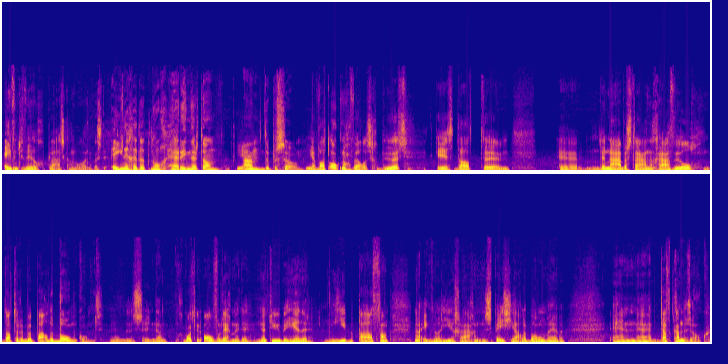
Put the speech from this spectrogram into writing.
eventueel geplaatst kan worden. Dat is het enige dat nog herinnert dan ja. aan de persoon? Ja, wat ook nog wel eens gebeurt, is dat uh, uh, de nabestaande graag wil dat er een bepaalde boom komt. Dus dan wordt in overleg met de natuurbeheerder hier bepaald van... nou, ik wil hier graag een speciale boom hebben... En uh, dat kan dus ook.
